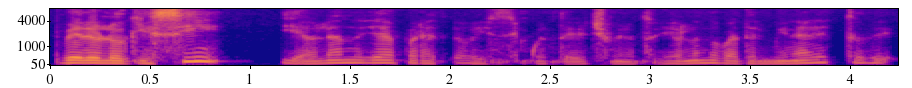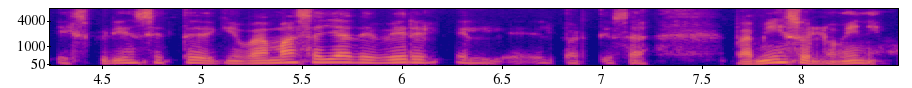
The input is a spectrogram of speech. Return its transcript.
Pero lo que sí, y hablando ya para hoy 58 minutos, y hablando para terminar esto de experiencia de que va más allá de ver el, partido, o sea, para mí eso es lo mínimo.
